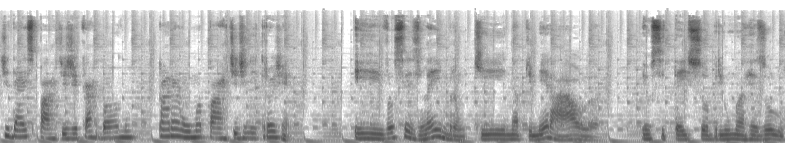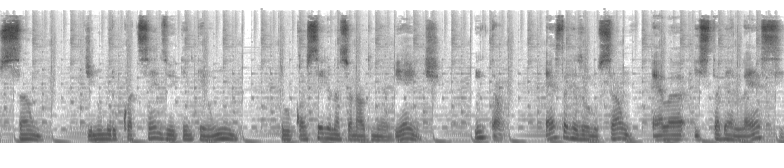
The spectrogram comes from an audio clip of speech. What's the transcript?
de 10 partes de carbono para uma parte de nitrogênio. E vocês lembram que na primeira aula eu citei sobre uma resolução de número 481 do Conselho Nacional do Meio Ambiente? Então, esta resolução ela estabelece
